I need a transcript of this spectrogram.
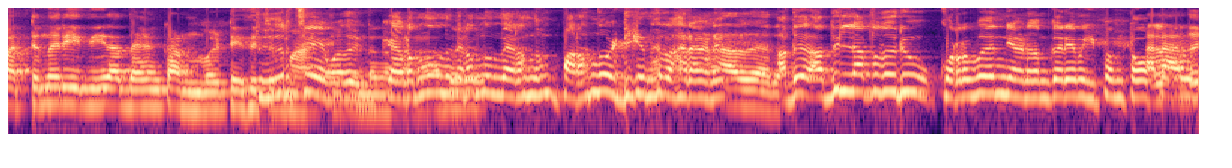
പറ്റുന്ന രീതിയിൽ അദ്ദേഹം കൺവേർട്ട് ചെയ്ത് തീർച്ചയായും. അത് കിടന്നു നിറന്നും നിറന്നും പറന്നു പഠിക്കുന്ന താരാണ്. അതെ, അതെ. അത് അതില്ലാത്തത് ഒരു കുറവ് തന്നെയാണ്. നമുക്കറിയാം ഇപ്പം ടോപ്പ് അല്ല അത്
